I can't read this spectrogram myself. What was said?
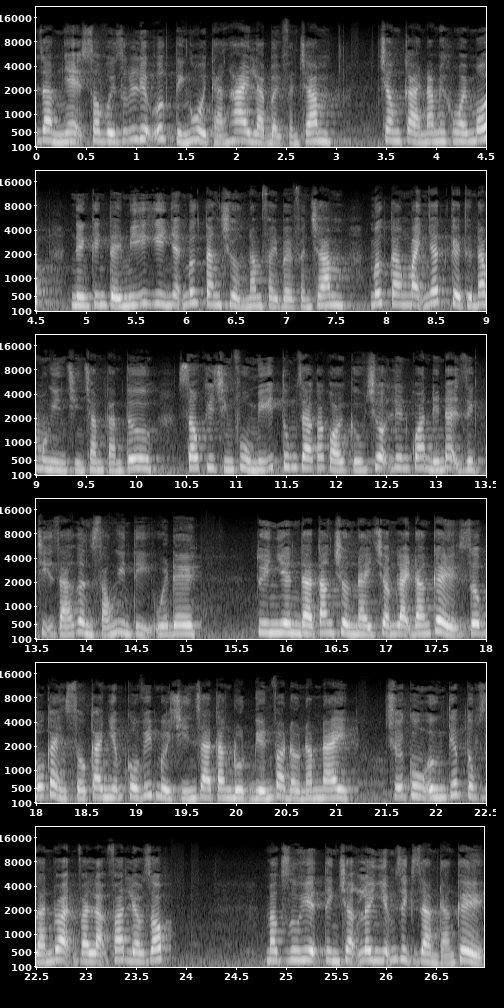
giảm nhẹ so với dữ liệu ước tính hồi tháng 2 là 7%. Trong cả năm 2021, nền kinh tế Mỹ ghi nhận mức tăng trưởng 5,7%, mức tăng mạnh nhất kể từ năm 1984, sau khi chính phủ Mỹ tung ra các gói cứu trợ liên quan đến đại dịch trị giá gần 6.000 tỷ USD. Tuy nhiên, đà tăng trưởng này chậm lại đáng kể giữa bối cảnh số ca nhiễm COVID-19 gia tăng đột biến vào đầu năm nay, chuỗi cung ứng tiếp tục gián đoạn và lạm phát leo dốc. Mặc dù hiện tình trạng lây nhiễm dịch giảm đáng kể,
